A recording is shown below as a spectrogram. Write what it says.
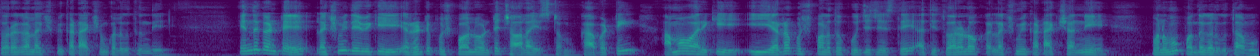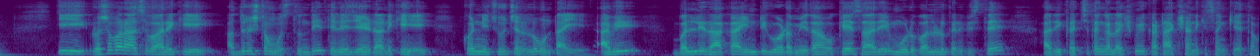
త్వరగా లక్ష్మీ కటాక్షం కలుగుతుంది. ఎందుకంటే లక్ష్మీదేవికి ఎర్రటి పుష్పాలు అంటే చాలా ఇష్టం. కాబట్టి అమ్మవారికి ఈ ఎర్ర పుష్పాలతో పూజ చేస్తే అతి త్వరలో లక్ష్మీ కటాక్షాన్ని మనము పొందగలుగుతాము. ఈ వృషభ రాశి వారికి అదృష్టం వస్తుంది. తెలియజేయడానికి కొన్ని సూచనలు ఉంటాయి. అవి బల్లి రాక ఇంటి గోడ మీద ఒకేసారి మూడు బల్లులు కనిపిస్తే అది ఖచ్చితంగా లక్ష్మీ కటాక్షానికి సంకేతం.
